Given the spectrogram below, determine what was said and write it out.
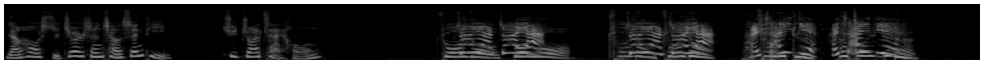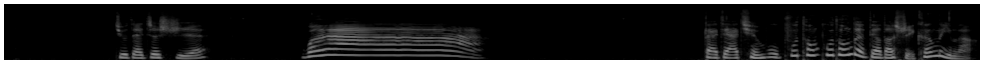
然后使劲伸长身体去抓彩虹，抓呀抓呀抓呀抓呀，还差一点，还差一点。就在这时，哇！大家全部扑通扑通的掉到水坑里了。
